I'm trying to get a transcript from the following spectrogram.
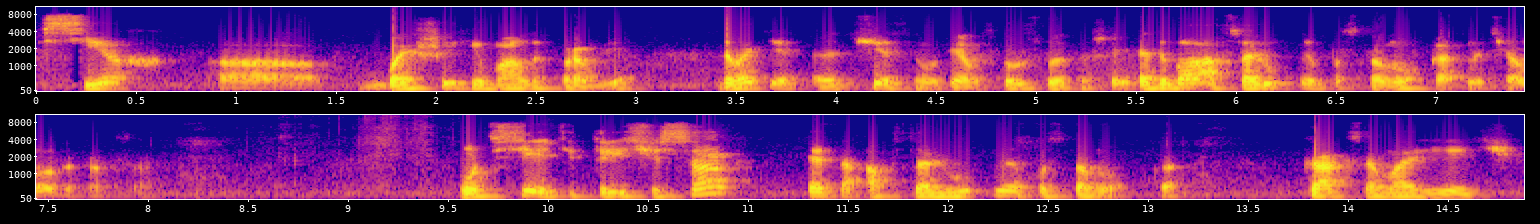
всех больших и малых проблем. Давайте э, честно, вот я вам скажу свое отношение. Это была абсолютная постановка от начала до конца. Вот все эти три часа – это абсолютная постановка. Как сама речь,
